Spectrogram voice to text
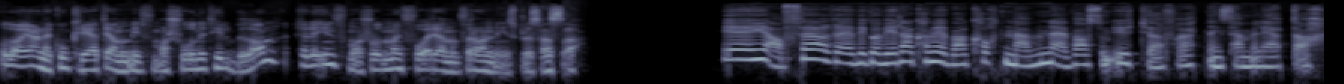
og da gjerne konkret gjennom informasjon i tilbudene, eller informasjon man får gjennom forhandlingsprosesser. Eh, ja, før vi går videre kan vi bare kort nevne hva som utgjør forretningshemmeligheter.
